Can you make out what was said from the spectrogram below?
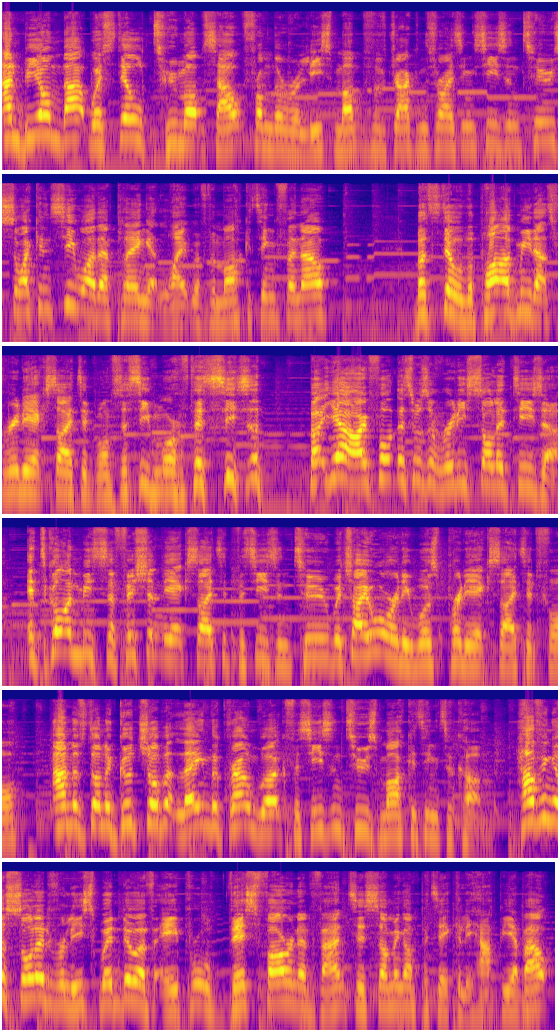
And beyond that, we're still two months out from the release month of Dragons Rising Season 2, so I can see why they're playing it light with the marketing for now. But still, the part of me that's really excited wants to see more of this season. But yeah, I thought this was a really solid teaser. It's gotten me sufficiently excited for Season 2, which I already was pretty excited for, and has done a good job at laying the groundwork for Season 2's marketing to come. Having a solid release window of April this far in advance is something I'm particularly happy about.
